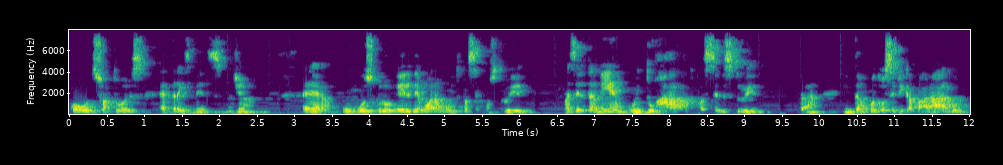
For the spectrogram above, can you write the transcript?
outros fatores, é três meses, não adianta. É, um músculo ele demora muito para ser construído, mas ele também é muito rápido para ser destruído. Tá? Então, quando você fica parado,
